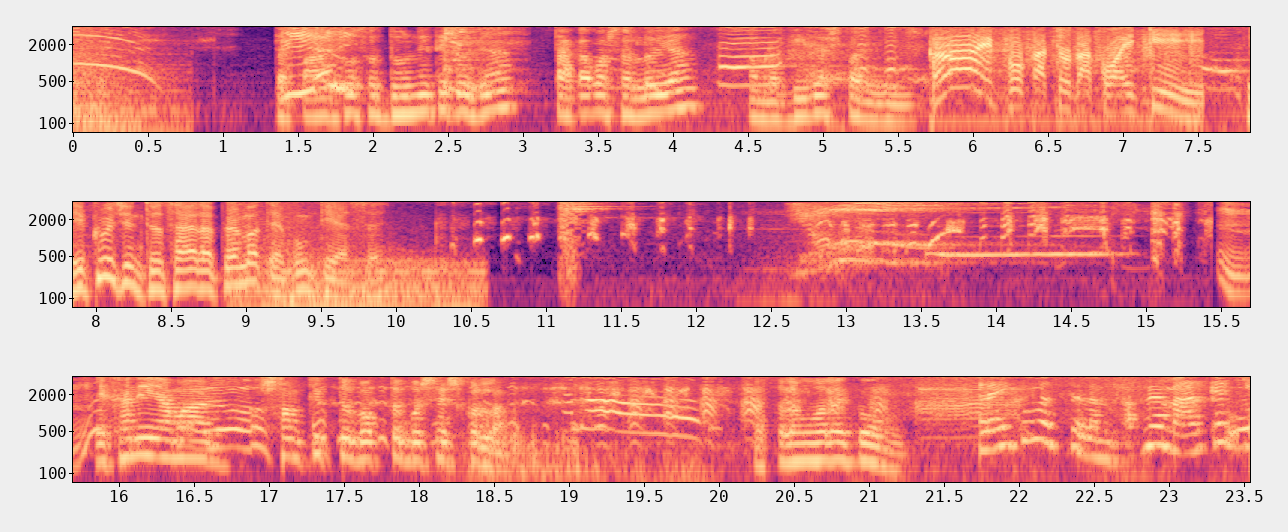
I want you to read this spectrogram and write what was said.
আছে। তাই পাঁচ বছর দুর্নীতি করি না টাকা পয়সা লইয়া আমরা বিদেশ পোকা চোদা কয় কি? তো সারা প্রেমাতে গুমটি আছে। এখানেই আমার সংক্ষিপ্ত বক্তব্য শেষ করলাম। আসসালামু আলাইকুম। আসসালাম। আপনার মার্কা কি?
